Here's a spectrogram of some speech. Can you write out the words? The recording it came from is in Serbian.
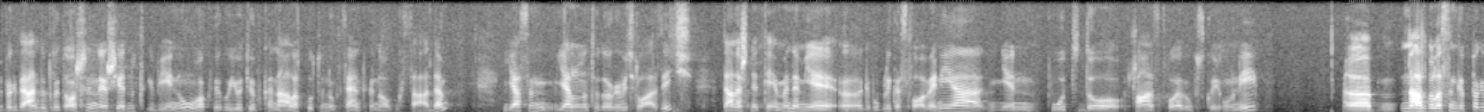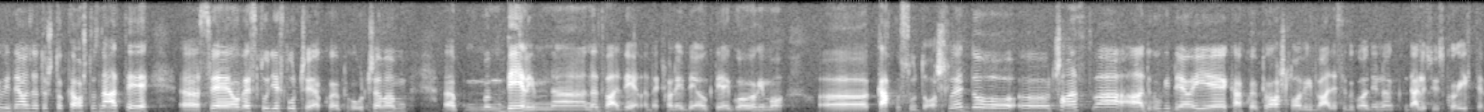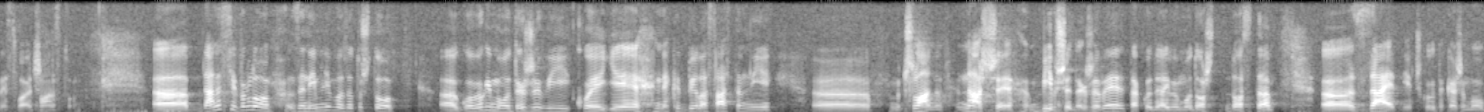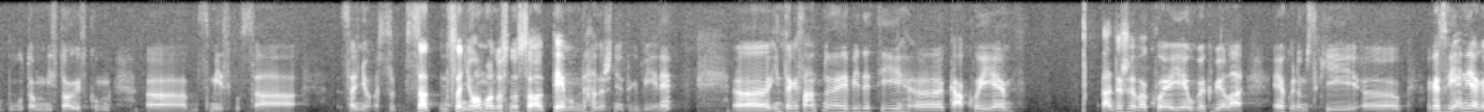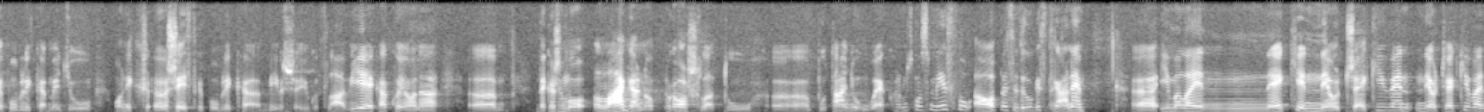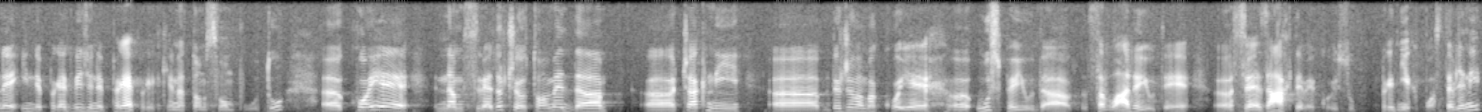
Dobar dan, dobrodošli na još jednu tribinu u okviru YouTube kanala Kulturnog centra Novog Sada. Ja sam Jelena Todorović-Lazić. Današnja tema nam je e, Republika Slovenija, njen put do članstva u Evropskoj uniji. E, nazvala sam ga prvi deo zato što, kao što znate, e, sve ove studije slučaja koje proučavam delim na, na dva dela. Dakle, onaj deo gde govorimo kako su došle do članstva, a drugi deo je kako je prošlo ovih 20 godina, da li su iskoristile svoje članstvo. Danas je vrlo zanimljivo zato što govorimo o državi koja je nekad bila sastavni član naše bivše države, tako da imamo dosta zajedničkog, da kažemo, u tom istorijskom smislu sa, sa, njom, sa, sa njom, odnosno sa temom današnje tribine. E, interesantno je videti e, kako je ta država koja je uvek bila ekonomski e, razvijenija republika među onih šest republika bivše Jugoslavije, kako je ona, da kažemo, lagano prošla tu putanju u ekonomskom smislu, a opet sa druge strane imala je neke neočekivane, i nepredviđene prepreke na tom svom putu, koje nam svedoče o tome da čak ni državama koje uspeju da savladaju te sve zahteve koji su pred njih postavljeni,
